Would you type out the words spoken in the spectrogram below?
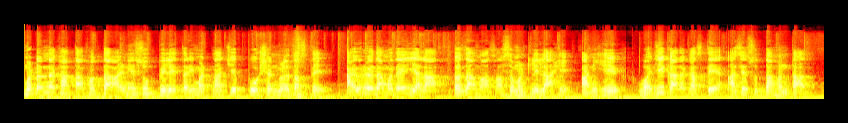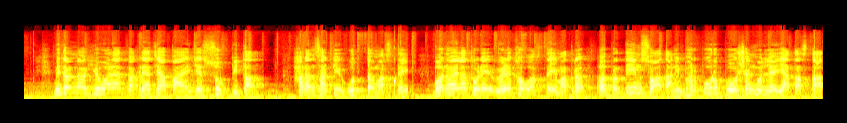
मटण न खाता फक्त आळणी सूप पिले तरी मटणाचे पोषण मिळत असते. आयुर्वेदामध्ये याला अजामास असं म्हटलेलं आहे आणि हे वजीकारक असते असे सुद्धा म्हणतात. मित्रांनो हिवाळ्यात बकऱ्याच्या पायाचे सूप पितात. हाडांसाठी उत्तम असते. बनवायला थोडे वेळ खाऊ असते मात्र अप्रतिम स्वाद आणि भरपूर पोषण मूल्य यात असतात.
